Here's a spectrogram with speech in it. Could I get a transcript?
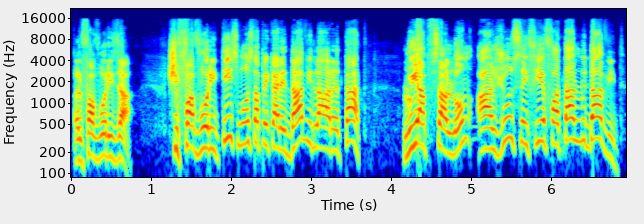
Îl favoriza. Și favoritismul ăsta pe care David l-a arătat lui Absalom a ajuns să-i fie fatal lui David.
